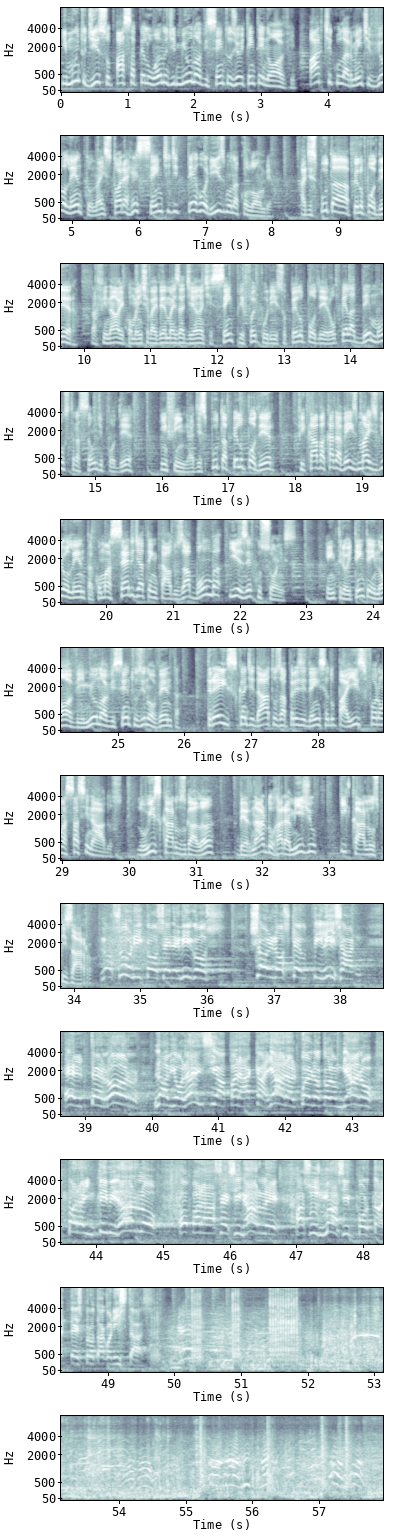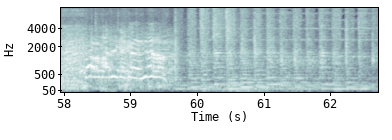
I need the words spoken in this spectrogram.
E muito disso passa pelo ano de 1989, particularmente violento na história recente de terrorismo na Colômbia. A disputa pelo poder, afinal, e como a gente vai ver mais adiante, sempre foi por isso, pelo poder ou pela demonstração de poder. Enfim, a disputa pelo poder ficava cada vez mais violenta, com uma série de atentados à bomba e execuções. Entre 89 e 1990, três candidatos à presidência do país foram assassinados: Luiz Carlos Galán, Bernardo Jaramillo e Carlos Pizarro. Os únicos inimigos son los que utilizan el terror, la violencia para callar al pueblo colombiano, para intimidarlo o para asesinarle a sus más importantes protagonistas.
